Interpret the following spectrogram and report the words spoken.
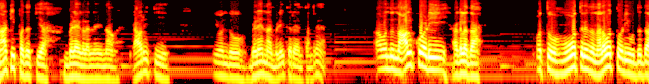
ನಾಟಿ ಪದ್ಧತಿಯ ಬೆಳೆಗಳಲ್ಲಿ ನಾವು ಯಾವ ರೀತಿ ಈ ಒಂದು ಬೆಳೆಯನ್ನು ಬೆಳೀತಾರೆ ಅಂತಂದರೆ, ಆ ಒಂದು ನಾಲ್ಕು ಅಡಿ ಅಗಲದ ಮತ್ತು ಮೂವತ್ತರಿಂದ ನಲವತ್ತು ಅಡಿ ಉದ್ದದ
